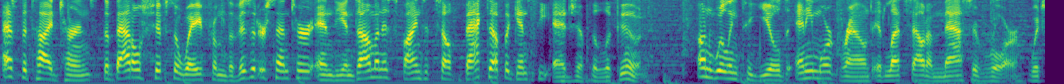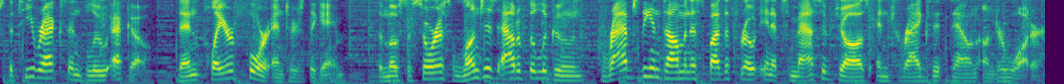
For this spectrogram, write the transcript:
As the tide turns, the battle shifts away from the visitor center and the Indominus finds itself backed up against the edge of the lagoon. Unwilling to yield any more ground, it lets out a massive roar, which the T Rex and Blue echo. Then player 4 enters the game. The Mosasaurus lunges out of the lagoon, grabs the Indominus by the throat in its massive jaws, and drags it down underwater.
